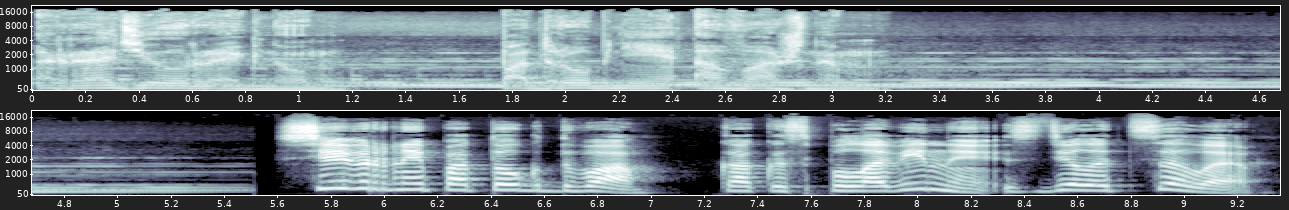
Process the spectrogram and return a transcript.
Радио Регнум. Подробнее о важном. Северный поток-2. Как из половины сделать целое.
